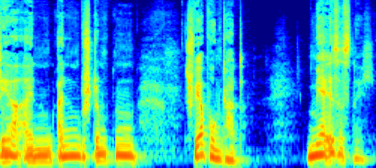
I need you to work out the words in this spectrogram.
der einen, einen bestimmten Schwerpunkt hat. Mehr ist es nicht.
